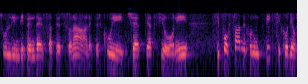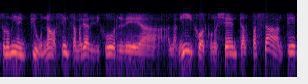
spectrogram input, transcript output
sull'indipendenza personale, per cui certe azioni si può farle con un pizzico di autonomia in più, no? senza magari ricorrere a, all'amico, al conoscente, al passante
